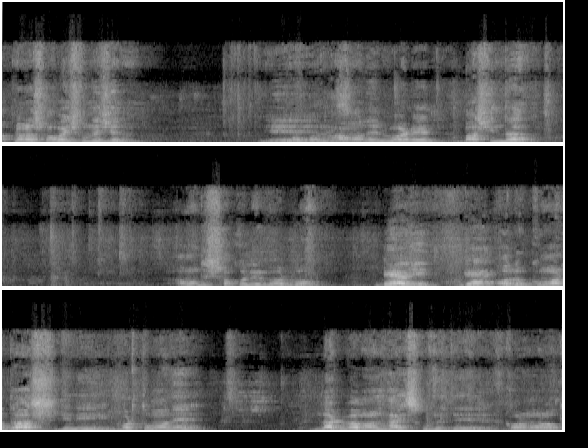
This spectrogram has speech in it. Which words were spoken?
আপনারা সবাই শুনেছেন যে আমাদের ওয়ার্ডের বাসিন্দা আমাদের সকলের গর্ব। অলোক কুমার দাস যিনি বর্তমানে লাটবাগান হাই স্কুলেতে কর্মরত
